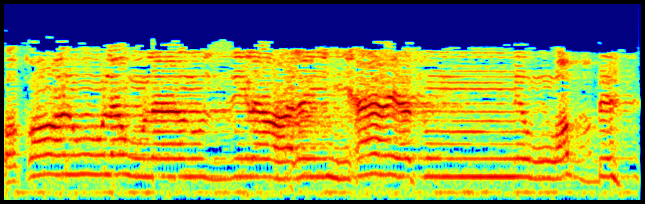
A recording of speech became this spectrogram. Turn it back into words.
وقالوا لولا نزل عليه آية من ربه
